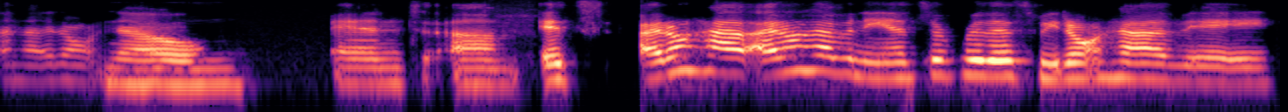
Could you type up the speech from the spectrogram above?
and i don't know mm. and um, it's i don't have i don't have an answer for this we don't have a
